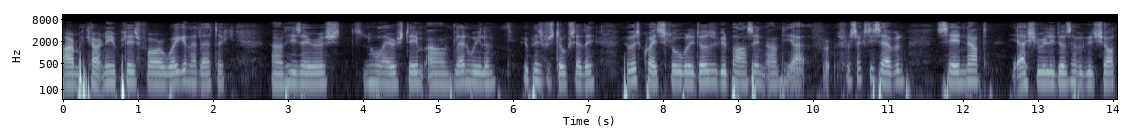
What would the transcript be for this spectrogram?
are McCartney, who plays for Wigan Athletic, and he's Irish, an whole Irish team, and Glenn Whelan, who plays for Stoke City, who is quite slow, but he does a good passing. And he, uh, for, for 67, saying that, he actually really does have a good shot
